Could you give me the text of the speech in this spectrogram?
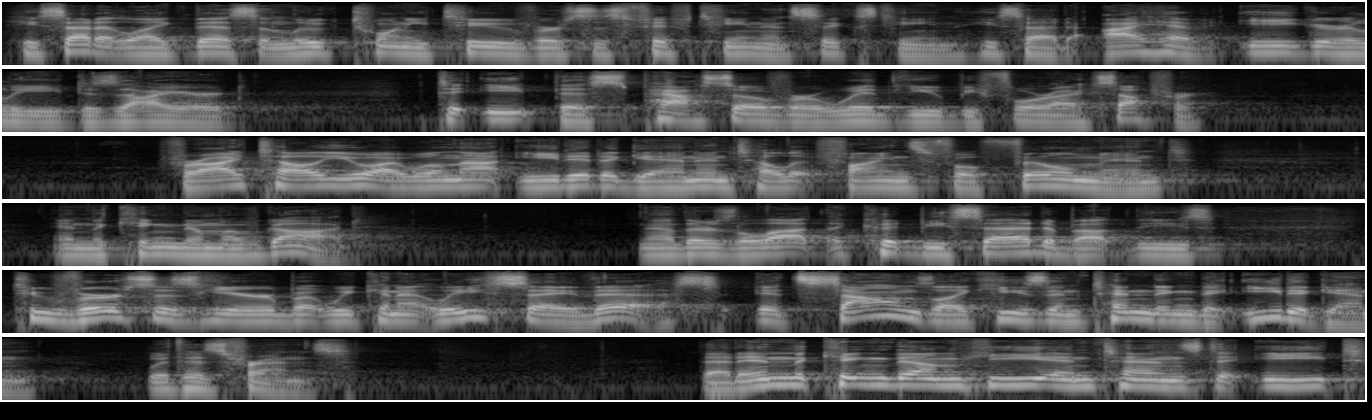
He said it like this in Luke 22, verses 15 and 16. He said, I have eagerly desired to eat this Passover with you before I suffer. For I tell you, I will not eat it again until it finds fulfillment in the kingdom of God. Now, there's a lot that could be said about these two verses here, but we can at least say this. It sounds like he's intending to eat again with his friends. That in the kingdom, he intends to eat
